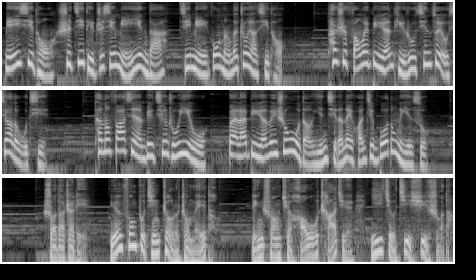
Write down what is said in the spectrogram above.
免疫系统是机体执行免疫应答及免疫功能的重要系统，它是防卫病原体入侵最有效的武器，它能发现并清除异物。”外来病原微生物等引起的内环境波动的因素。说到这里，云峰不禁皱了皱眉头，林霜却毫无察觉，依旧继续说道：“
